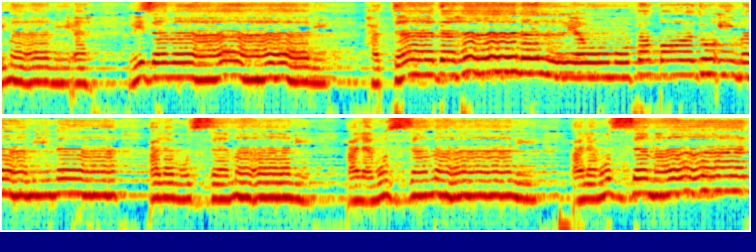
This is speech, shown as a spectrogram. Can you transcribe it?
إمام أهل زمان. حتى دهانا اليوم فقاد إمامنا. علم الزمان علم الزمان علم الزمان.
